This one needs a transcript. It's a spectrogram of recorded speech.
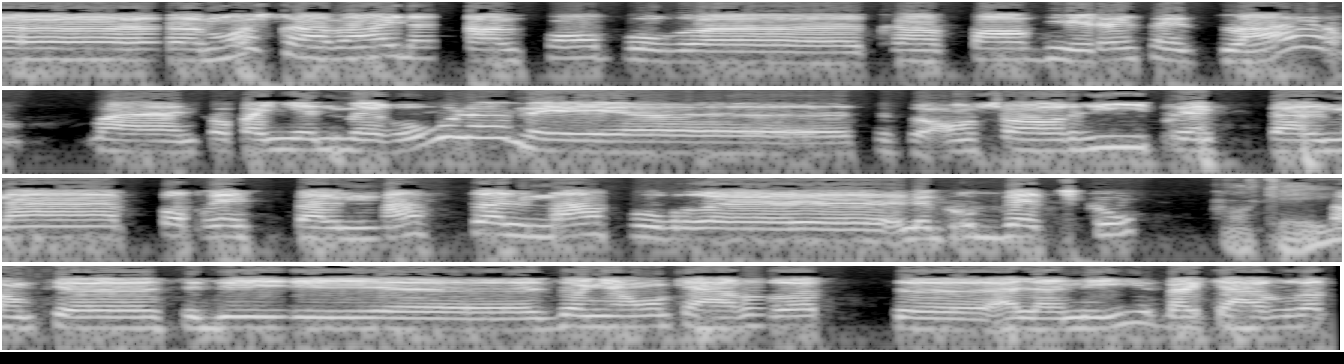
Euh, moi, je travaille dans, le fond pour euh, Transport Guérin Saint-Hilaire, ben, une compagnie à numéro, là, mais euh, c'est ça, on charrie principalement, pas principalement, seulement pour le groupe Vetchco. Donc, euh, c'est des euh, oignons, carottes euh, à l'année. Ben, carottes,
